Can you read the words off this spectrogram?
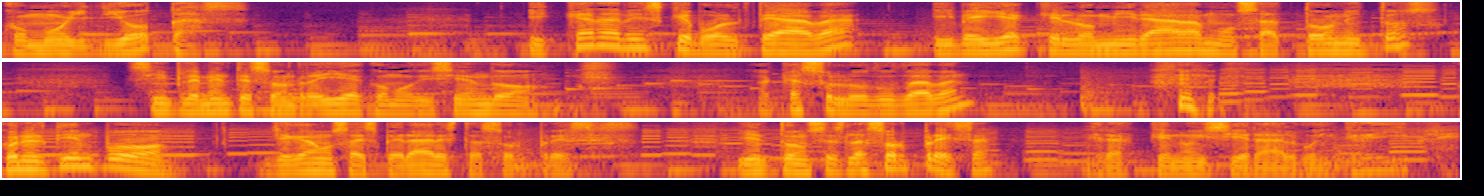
como idiotas. Y cada vez que volteaba y veía que lo mirábamos atónitos, simplemente sonreía como diciendo, ¿acaso lo dudaban? Con el tiempo llegamos a esperar estas sorpresas. Y entonces la sorpresa era que no hiciera algo increíble.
